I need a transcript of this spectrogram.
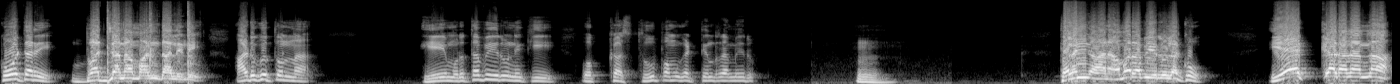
కోటరి భజన మండలిని అడుగుతున్నా. ఏ మృతవీరునికి ఒక్క స్తూపం కట్టినరా మీరు. తెలంగాణ అమరవీరులకు ఎక్కడనన్నా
